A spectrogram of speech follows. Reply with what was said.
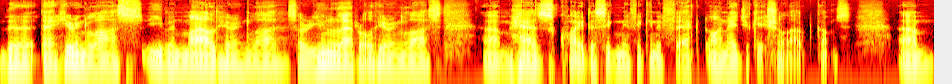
the that hearing loss, even mild hearing loss or unilateral hearing loss, um, has quite a significant effect on educational outcomes. Um,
